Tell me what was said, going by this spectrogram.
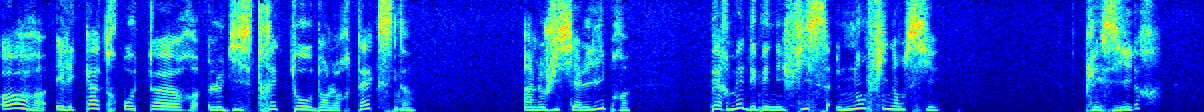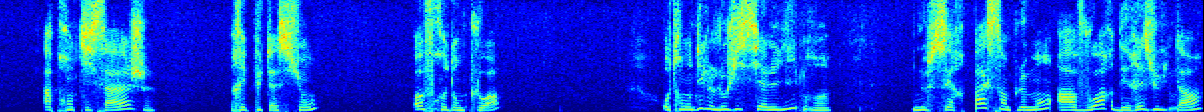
Or, et les quatre auteurs le disent très tôt dans leur texte, un logiciel libre permet des bénéfices non financiers. Plaisir, apprentissage, réputation, offre d'emploi. Autrement dit, le logiciel libre ne sert pas simplement à avoir des résultats,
